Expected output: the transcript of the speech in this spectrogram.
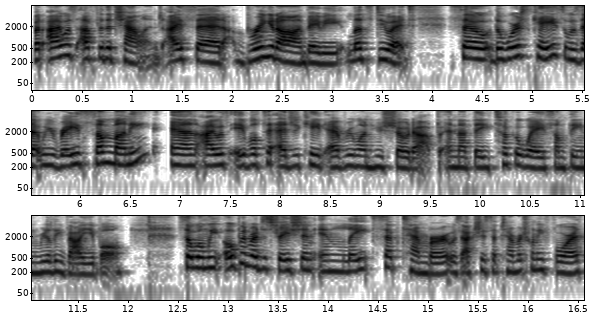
But I was up for the challenge. I said, bring it on, baby. Let's do it. So the worst case was that we raised some money and I was able to educate everyone who showed up and that they took away something really valuable. So when we opened registration in late September, it was actually September 24th,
